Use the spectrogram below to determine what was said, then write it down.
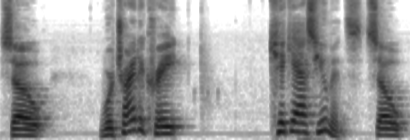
So we're trying to create kick-ass humans. So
